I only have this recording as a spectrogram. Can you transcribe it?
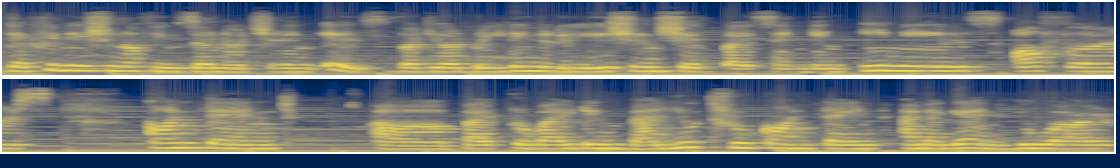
definition of user nurturing is, but you're building a relationship by sending emails, offers, content, uh, by providing value through content. And again, you are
